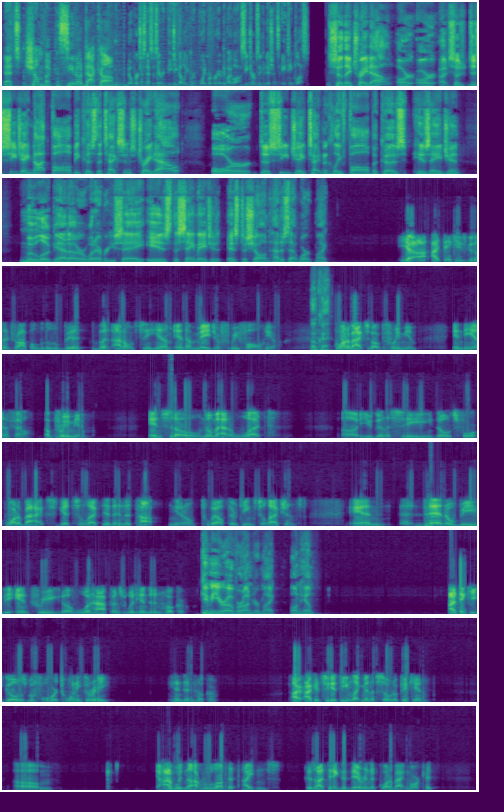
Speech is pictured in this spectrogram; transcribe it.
That's chumbacasino.com. No purchase necessary. VGW Group. Void were prohibited by law. See terms and conditions. 18 plus. So they trade out, or or uh, so does CJ not fall because the Texans trade out, or does CJ technically fall because his agent Mulugheta or whatever you say is the same agent as Deshaun? How does that work, Mike? Yeah, I I think he's going to drop a little bit, but I don't see him in a major free fall here. Okay. quarterbacks are a premium in the NFL, a premium. And so, no matter what, uh, you're going to see those four quarterbacks get selected in the top, you know, 12, 13 selections. And uh, then it'll be the intrigue of what happens with Hendon Hooker. Give me your over under, Mike, on him. I think he goes before 23, Hendon Hooker. I, I could see a team like Minnesota pick him. Um, I would not rule out the Titans because I think that they're in the quarterback market.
